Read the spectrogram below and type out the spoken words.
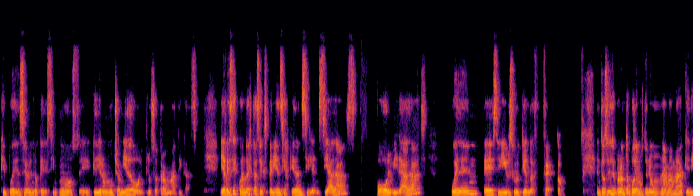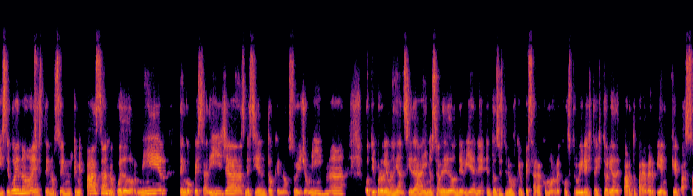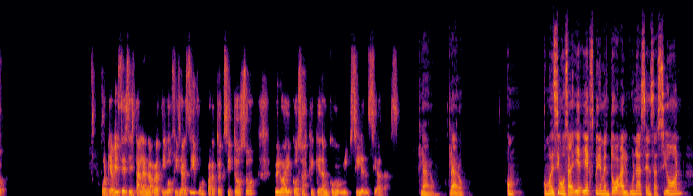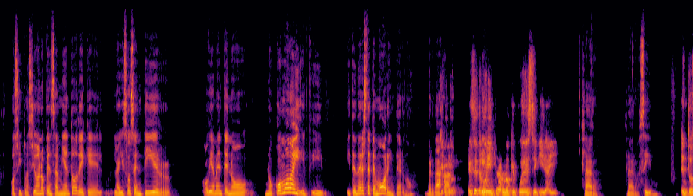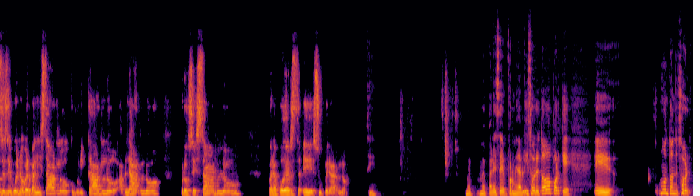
que pueden ser en lo que decimos eh, que dieron mucho miedo o incluso traumáticas. Y a veces cuando estas experiencias quedan silenciadas o olvidadas, pueden eh, seguir surtiendo efecto. Entonces de pronto podemos tener una mamá que dice, bueno, este, no sé qué me pasa, no puedo dormir, tengo pesadillas, me siento que no soy yo misma, o tiene problemas de ansiedad y no sabe de dónde viene. Entonces tenemos que empezar a como reconstruir esta historia de parto para ver bien qué pasó porque a veces está la narrativa oficial, sí, fue un parto exitoso, pero hay cosas que quedan como silenciadas. Claro, claro. Como, decimos, ella experimentó alguna sensación o situación o pensamiento de que la hizo sentir, obviamente, no, no cómoda y, tener este temor interno, ¿verdad? Claro, este temor eh, interno que puede seguir ahí. Claro, claro, sí. Entonces es bueno verbalizarlo, comunicarlo, hablarlo, procesarlo para poder eh, superarlo. Sí. Me, parece formidable. Y sobre todo porque eh, un montón de, sobre,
